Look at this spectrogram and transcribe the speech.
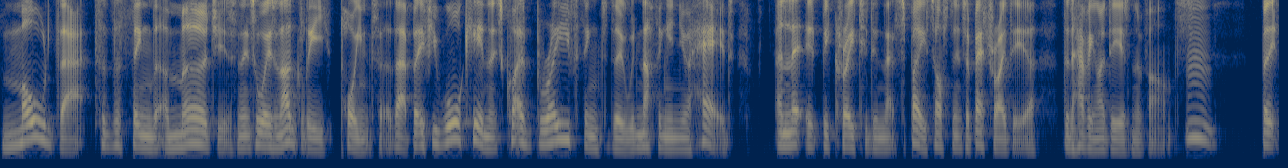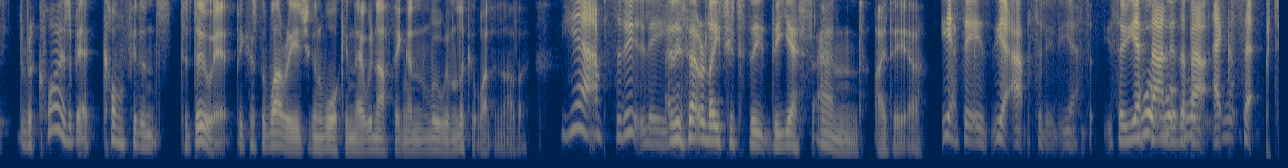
mold that to the thing that emerges, and it's always an ugly point at that. But if you walk in, it's quite a brave thing to do with nothing in your head and let it be created in that space. Often it's a better idea than having ideas in advance. Mm. But it requires a bit of confidence to do it because the worry is you're going to walk in there with nothing and we're going to look at one another. Yeah, absolutely. And is that related to the, the yes and idea? Yes, it is. Yeah, absolutely. Yes. So yes What- and what- is about what- accept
